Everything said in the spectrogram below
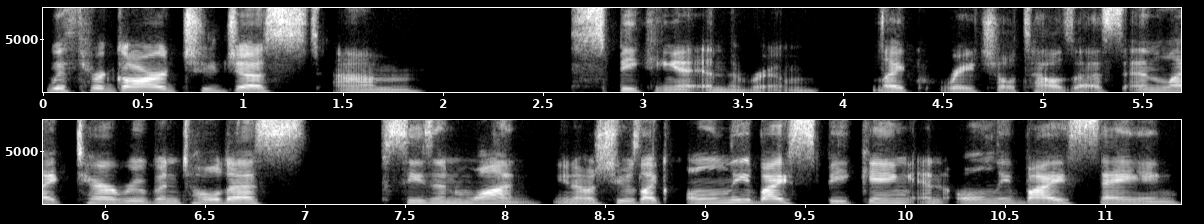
with regard to just um speaking it in the room like Rachel tells us. And like Tara Rubin told us season one. You know, she was like, only by speaking and only by saying,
